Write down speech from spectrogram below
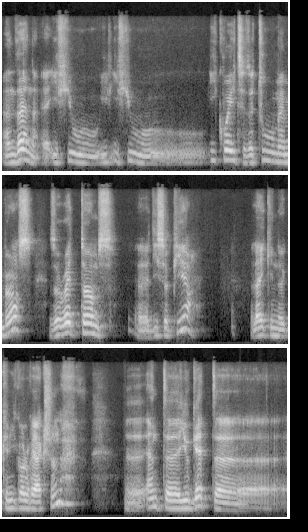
And then if you, if, you equate the two members, the red terms uh, disappear, like in a chemical reaction. uh, and uh, you get, uh,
